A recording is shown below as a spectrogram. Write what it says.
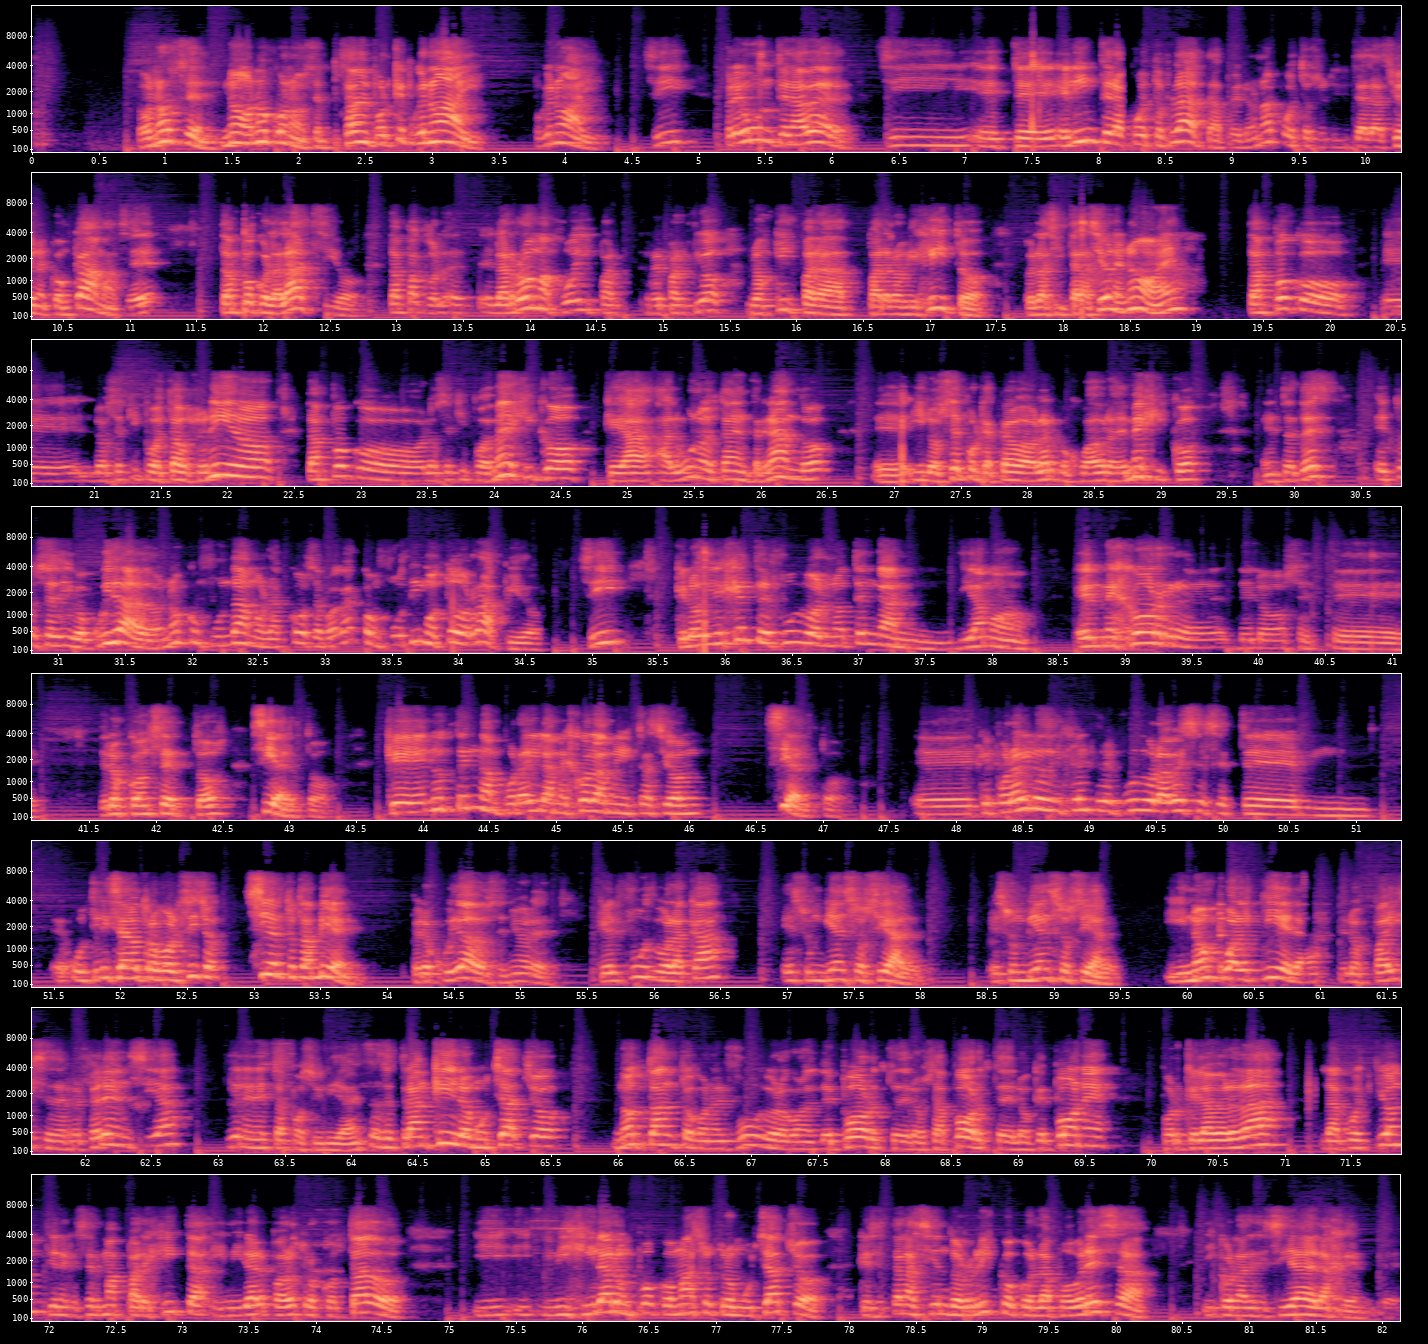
¿Conocen? No, no conocen. ¿Saben por qué? Porque no hay. Porque no hay. ¿sí? Pregunten a ver si este, el Inter ha puesto plata, pero no ha puesto sus instalaciones con camas. ¿eh? tampoco la Lazio, tampoco eh, la Roma fue y repartió los kits para, los viejitos, pero las instalaciones no, ¿eh? Tampoco eh, los equipos de Estados Unidos, tampoco los equipos de México, que algunos están entrenando, eh, y lo sé porque acabo de hablar con jugadores de México, ¿entendés? Entonces digo, cuidado, no confundamos las cosas, porque acá confundimos todo rápido, ¿sí? Que los dirigentes de fútbol no tengan, digamos, el mejor de los... Este, de los conceptos, cierto. Que no tengan por ahí la mejor administración, cierto. Eh, que por ahí los dirigentes del fútbol a veces este, mm, utilizan otros bolsillos, cierto también. Pero cuidado, señores, que el fútbol acá es un bien social, es un bien social. Y no cualquiera de los países de referencia tienen esta posibilidad. Entonces, tranquilo, muchachos, no tanto con el fútbol o con el deporte, de los aportes, de lo que pone, porque la verdad la cuestión tiene que ser más parejita y mirar para otros costados y, vigilar un poco más otros muchachos que se están haciendo ricos con la pobreza y con la necesidad de la gente.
